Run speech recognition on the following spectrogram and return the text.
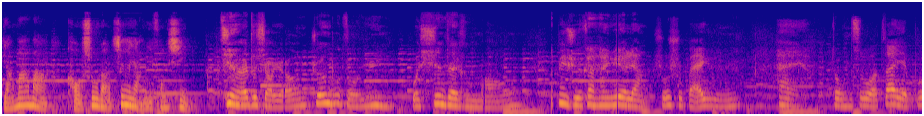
羊妈妈口述了这样一封信：“亲爱的小羊，真不走运，我现在很忙，必须看看月亮，数数白云。哎呀，总之我再也不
